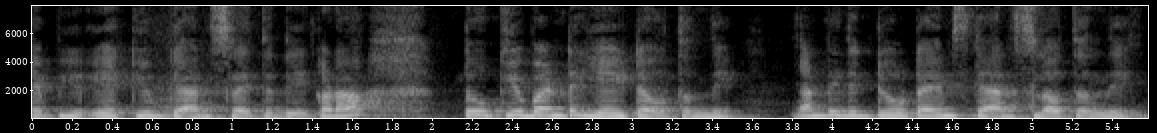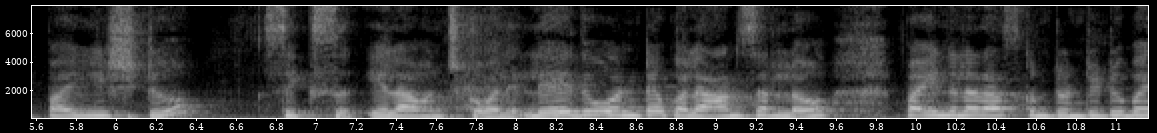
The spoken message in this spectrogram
A A cube cancel అవుతుంది. ఇక్కడ టూ క్యూబ్ అంటే ఎయిట్ అవుతుంది. అంటే ఇది టూ టైమ్స్ క్యాన్సిల్ అవుతుంది. పై ఇస్టు సిక్స్ ఇలా ఉంచుకోవాలి. లేదు అంటే ఒకవేళ ఆన్సర్లో పైన ఇలా రాసుకుని twenty two by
